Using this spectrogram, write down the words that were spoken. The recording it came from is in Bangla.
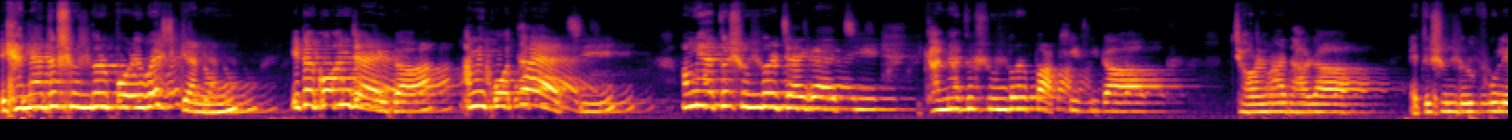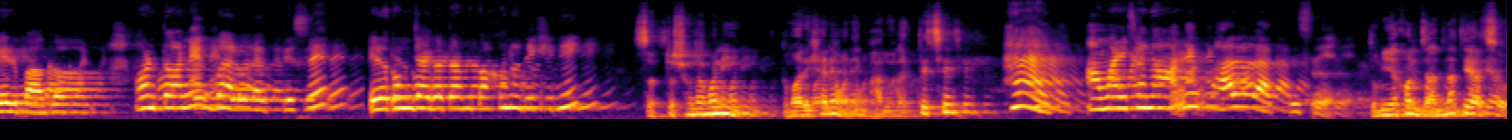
এখানে এত সুন্দর পরিবেশ কেন? এটা কোন জায়গা? আমি কোথায় আছি? আমি এত সুন্দর জায়গায় আছি। এখানে এত সুন্দর পাখির ডাক, ঝর্ণা ধারা, এত সুন্দর ফুলের বাগান। আমার তো অনেক ভালো লাগতেছে। এরকম জায়গা তো আমি কখনো দেখিনি। ছোট্ট সোনামণি তোমার এখানে অনেক ভালো লাগতেছে? হ্যাঁ আমার এখানে অনেক ভালো লাগতেছে। তুমি এখন জান্নাতে আছো।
